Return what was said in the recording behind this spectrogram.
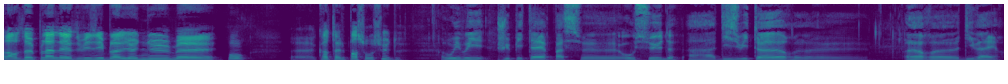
Alors, deux planètes visibles à l'œil nu, mais bon, euh, quand elles passent au sud. Oui, oui. Jupiter passe euh, au sud à 18 heures. Euh, heure euh, d'hiver.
